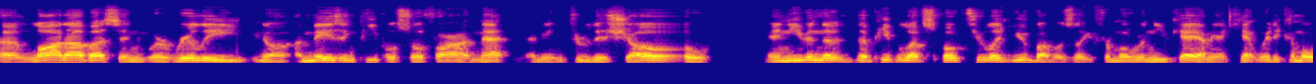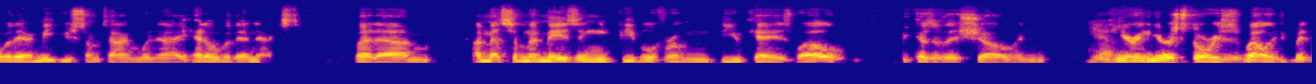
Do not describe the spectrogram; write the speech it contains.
a lot of us and we're really you know amazing people so far i've met i mean through this show and even the, the people i've spoke to like you bubbles like from over in the uk i mean i can't wait to come over there and meet you sometime when i head over there next but um i met some amazing people from the uk as well because of this show and yeah, and hearing your stories as well. But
